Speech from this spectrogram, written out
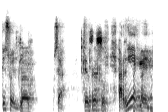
¿Qué sueldo? Claro. O sea, ¿Qué es eso? arriesguen,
